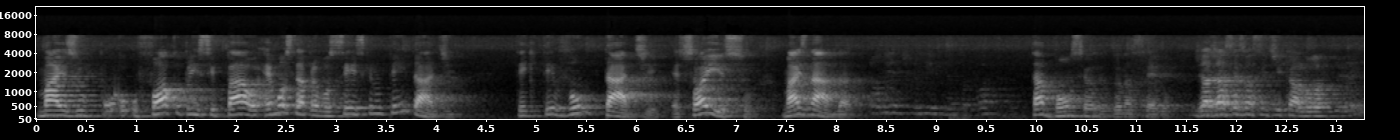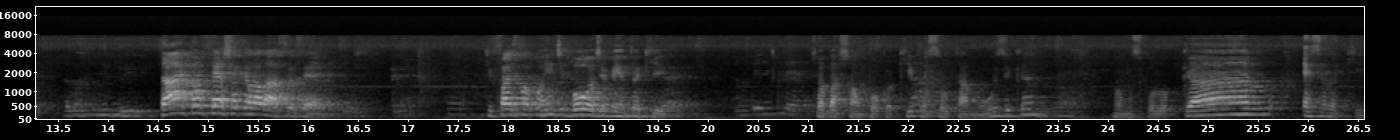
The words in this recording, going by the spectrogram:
mas o, o foco principal é mostrar para vocês que não tem idade. Tem que ter vontade. É só isso. Mais nada. Tá bom, seu, dona Célia. Já já vocês vão sentir calor. Tá? Então fecha aquela lá, seu Zé. Que faz uma corrente boa de vento aqui. Eu abaixar um pouco aqui para soltar a música. Vamos colocar essa daqui.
